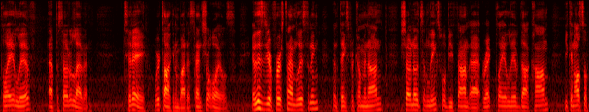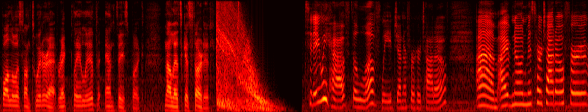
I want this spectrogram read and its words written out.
Play Live, episode 11. Today, we're talking about essential oils. If this is your first time listening, then thanks for coming on. Show notes and links will be found at recplaylive.com. You can also follow us on Twitter at recplaylive and Facebook. Now let's get started. Today we have the lovely Jennifer Hurtado. Um, I've known Miss Hurtado for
